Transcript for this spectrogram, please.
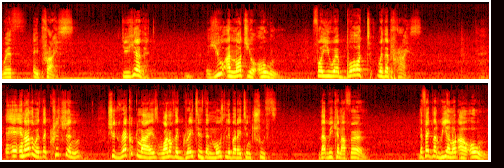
with a price. Do you hear that? You are not your own, for you were bought with a price. In other words, the Christian should recognize one of the greatest and most liberating truths that we can affirm the fact that we are not our own.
